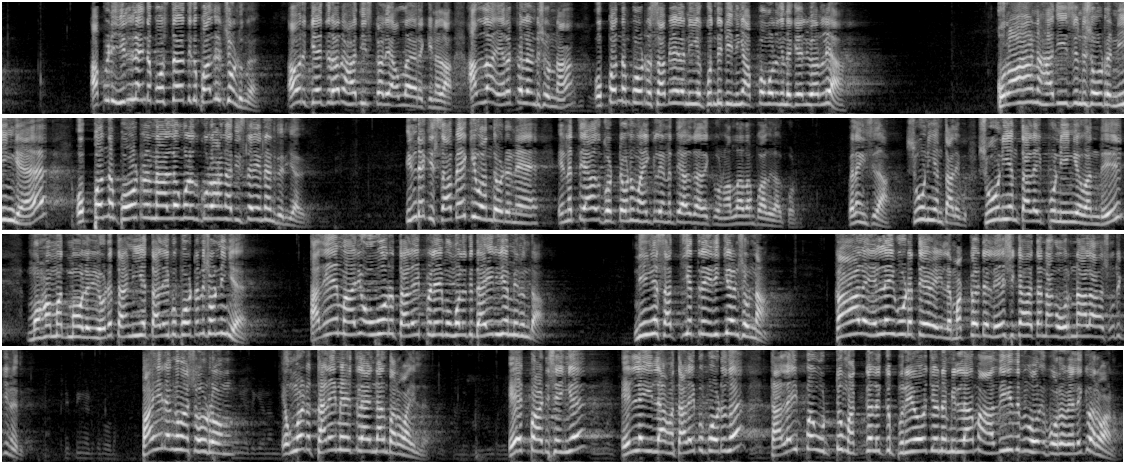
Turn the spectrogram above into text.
அப்படி இல்லை இந்த புஸ்தகத்துக்கு பதில் சொல்லுங்கள் அவர் கேட்கிறாரு ஹதீஸ் கலை அல்லாஹ் இறக்கினதா? அல்லாஹ் இறக்கலன்னு சொன்னா ஒப்பந்தம் போடுற சபையில நீங்க குந்திட்டீங்க அப்ப உங்களுக்கு இந்த கேள்வி வரலையா? குரான் ஹதீஸ்ன்னு சொல்ற நீங்க ஒப்பந்தம் போடுற நாள்ல உங்களுக்கு குரான் ஹதீஸ்ல என்னன்னு தெரியாது. இன்றைக்கு சபைக்கு வந்த உடனே என்னத்தையாவது கொட்டணும் மைக்கில் என்னத்தையாவது கதைக்கணும் அல்லா தான் பாதுகாக்கணும். விளங்கிச்சுதா? சூனியம் தலைப்பு. சூனியம் தலைப்பு நீங்க வந்து முகமது மௌலவியோட தனிய தலைப்பு போட்டேன்னு சொன்னீங்க. அதே மாதிரி ஒவ்வொரு தலைப்பிலையும் உங்களுக்கு தைரியம் இருந்தா. நீங்க சத்தியத்துல இருக்கிறேன்னு சொன்னா கால எல்லை கூட தேவையில்லை. மக்கள்கிட்ட லேசிக்காகத்தான் நாங்க ஒரு நாளாக சுருக்கினது. பகிரங்கமா சொல்றோம். உங்களோட தலைமையத்தில் இருந்தாலும் பரவாயில்லை. ஏற்பாடு செய்யுங்க. எல்லை இல்லாம தலைப்பு போடுங்க. தலைப்பை விட்டு மக்களுக்கு பிரயோஜனம் இல்லாம அது இது போ- போற வேலைக்கு வருவானோ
